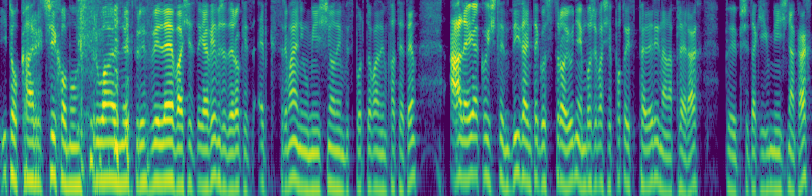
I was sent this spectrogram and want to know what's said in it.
i to karczycho monstrualne, które wylewa się z. Ja wiem, że The Rock jest ekstremalnie umięśnionym, wysportowanym facetem, ale jakoś ten design tego stroju, nie wiem, może właśnie po to jest peleryna na plerach py- przy takich mięśniakach,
